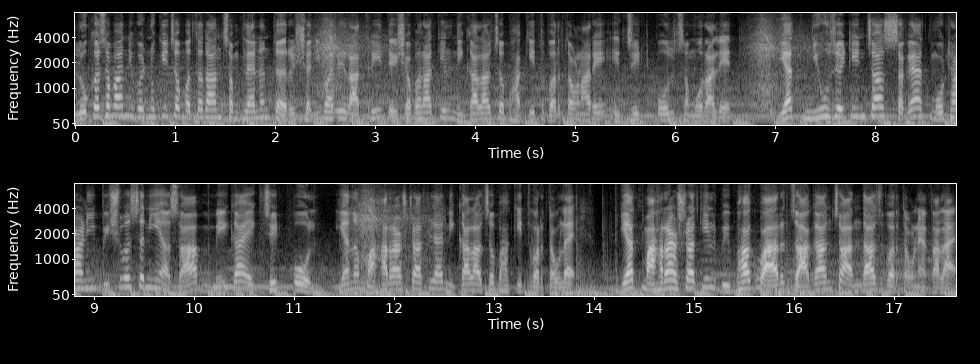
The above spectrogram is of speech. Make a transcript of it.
लोकसभा निवडणुकीचं मतदान संपल्यानंतर शनिवारी रात्री देशभरातील निकालाचं भाकीत वर्तवणारे एक्झिट पोल समोर आलेत. यात न्यूज एटीनचा सगळ्यात मोठा आणि विश्वसनीय असा मेगा एक्झिट पोल यानं महाराष्ट्रातल्या निकालाचं भाकीत वर्तवलंय. यात महाराष्ट्रातील विभागवार जागांचा अंदाज वर्तवण्यात आलाय.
